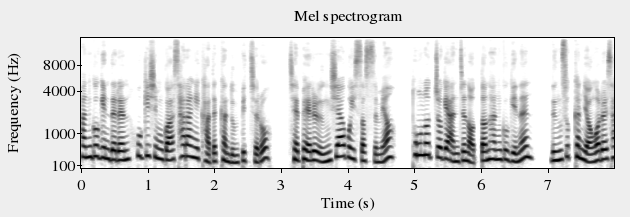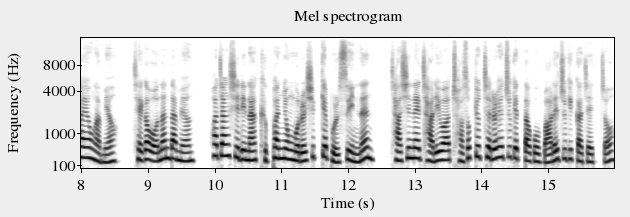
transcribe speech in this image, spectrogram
한국인들은 호기심과 사랑이 가득한 눈빛으로 제 배를 응시하고 있었으며 통로 쪽에 앉은 어떤 한국인은 능숙한 영어를 사용하며 제가 원한다면 화장실이나 급한 용무를 쉽게 볼 수 있는 자신의 자리와 좌석 교체를 해주겠다고 말해주기까지 했죠.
